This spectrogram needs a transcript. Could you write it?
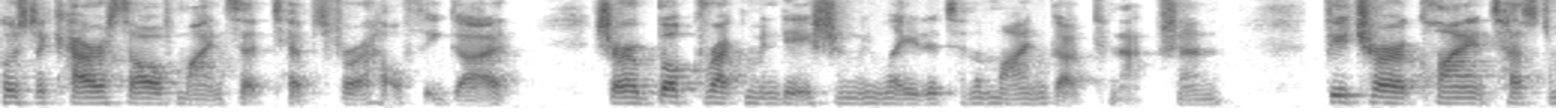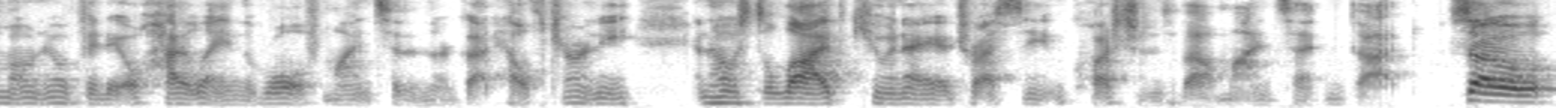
Post a carousel of mindset tips for a healthy gut share a book recommendation related to the mind gut connection, feature a client testimonial video highlighting the role of mindset in their gut health journey, and host a live Q&A addressing questions about mindset and gut. So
